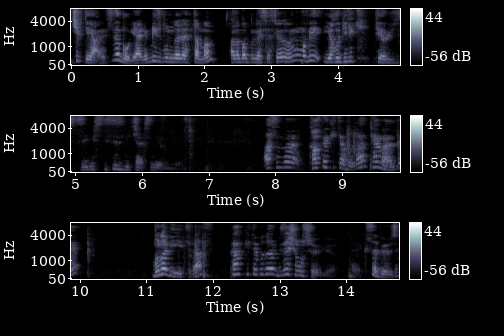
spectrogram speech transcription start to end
çift ihaneti de bu. Yani biz bunları tamam ana baba meselesi yorumluyoruz ama bir Yahudilik teolojisi, mistisizm içerisinde yorumluyoruz. Aslında Kafka kitabı da temelde buna bir itiraz. Kafka kitabı da bize şunu söylüyor. Yani kısa bir özet.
